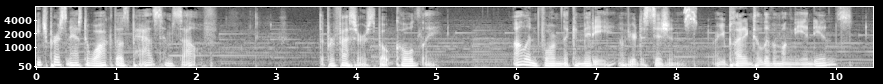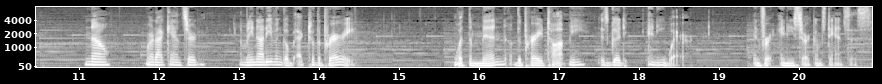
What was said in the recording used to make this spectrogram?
Each person has to walk those paths himself. The professor spoke coldly. I'll inform the committee of your decisions. Are you planning to live among the Indians? No, Murdoch answered. I may not even go back to the prairie. What the men of the prairie taught me is good anywhere and for any circumstances.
